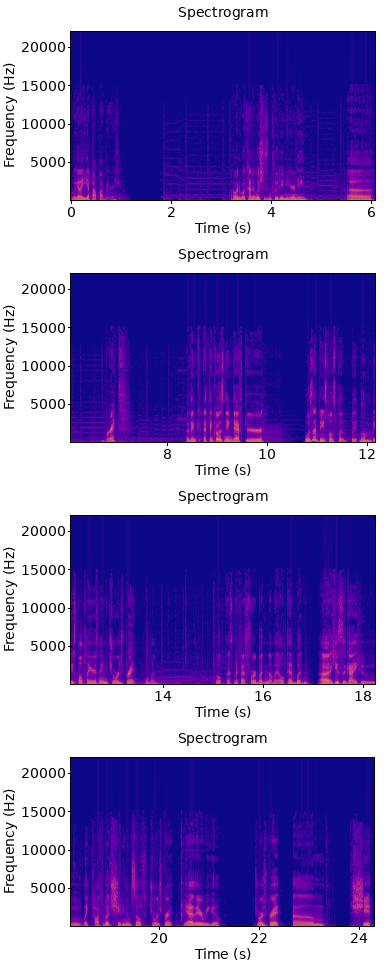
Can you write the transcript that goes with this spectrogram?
We got a yapapa berry. I wonder what kind of wishes included in your name. Uh, Brett. I think I think I was named after. What was that baseball play, um, baseball player's name? George Brett. Hold on. Oh, that's my fast forward button on my alt tab button. Uh, he's the guy who like talked about shitting himself. George Brett. Yeah, there we go. George Brett. Um, shit.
